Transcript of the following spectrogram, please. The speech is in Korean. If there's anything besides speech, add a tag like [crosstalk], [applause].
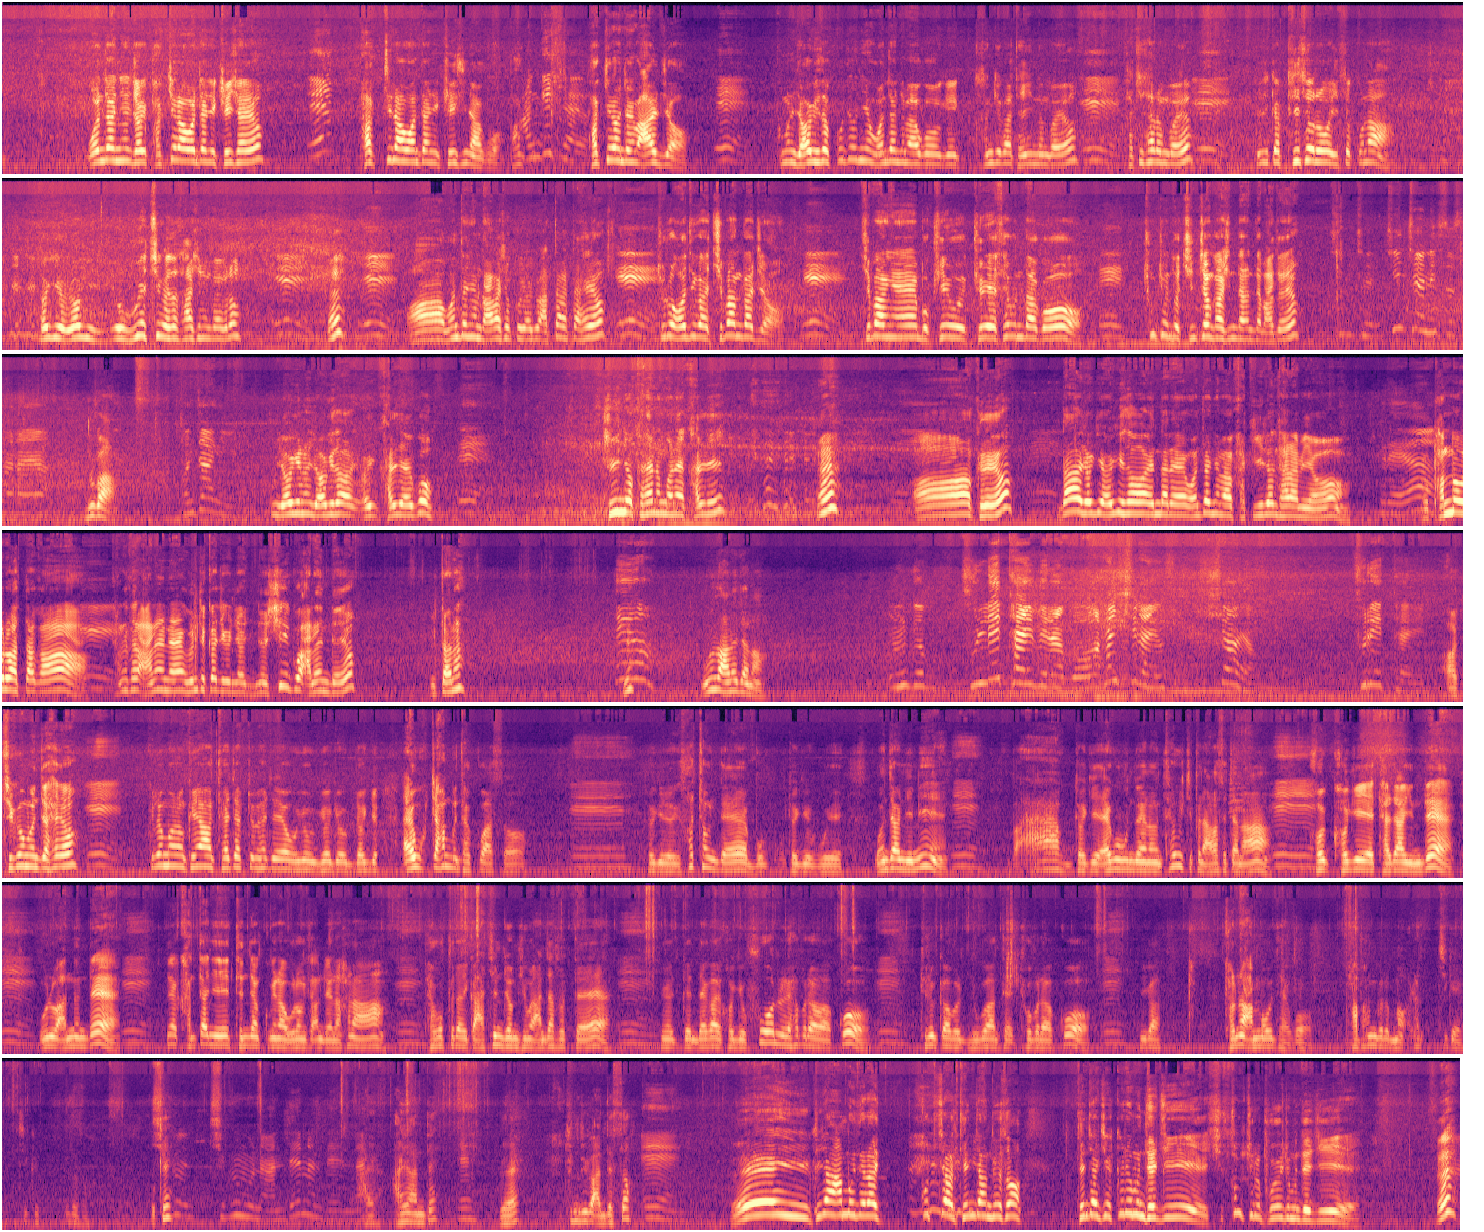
원장님, 저기 박진아 원장님 계셔요? 예? 박진아 원장님 계시냐고. 박, 안 계셔요. 박진아 원장님 알죠? 예, 그러면 여기서 꾸준히 원장님하고 이게 관계가 돼 있는 거예요? 예, 같이 사는 거예요? 예, 그러니까 비서로 있었구나. 여기, 여기, 요 위에 층에서 사시는 거예요, 그럼? 예, 예? 예, 아, 원장님 나가셨고 여기 왔다 갔다 해요? 예, 주로 어디가 지방 가죠? 예, 지방에 뭐 교회, 교회 세운다고 예. 충청도 진천 가신다는데 맞아요? 칭천, 칭천에서 살아요. 누가? 원장이요. 그럼 여기는 여기서 여기 관리하고 예, 주인 역할 하는 거네, 관리? [laughs] 예? 아, 그래요? 예. 나 여기, 여기서 옛날에 원장님하고 같이 일한 사람이요. 그래요? 밥 먹으러 왔다가 네. 장사를 안 해네. 언제까지 그냥 이제 쉬고 안 했는데요? 일단은? 해요. 오늘 안 하잖아. 그 블레 타입이라고 한 시간 쉬어요. 블레 타입. 아, 지금은 이제 해요? 예, 그러면은 그냥 대접 좀 해줘요. 여기, 여기, 여기, 여기 애국자 한 분 데리고 왔어. 예, 저기, 여기 서청대, 뭐, 저기, 뭐, 원장님이 예, 막 저기 애국운동회는 태국집에 나갔었잖아. 예, 예. 거, 거기에 대장인데 예, 오늘 왔는데 예, 그냥 간단히 된장국이나 우렁쌈장이나 하나 예, 배고프다니까 아침 점심을 안 잡을 때 예, 그 내가 거기 후원을 해버려 갖고 예, 기름값을 누구한테 줘버려 갖고 예. 그러니까 저는 안 먹어도 되고 밥 한 그릇만 얼른 찌개 찌개 끓여서 오케이? 지금, 지금은 안 되는데 나. 아예, 아예 안 돼? 예, 왜? 준비가 안 됐어? 예. 에이 그냥 아무데나 고추장 된장 넣어서 된장찌개 끓이면 되지 솜씨를 보여주면 되지 예?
